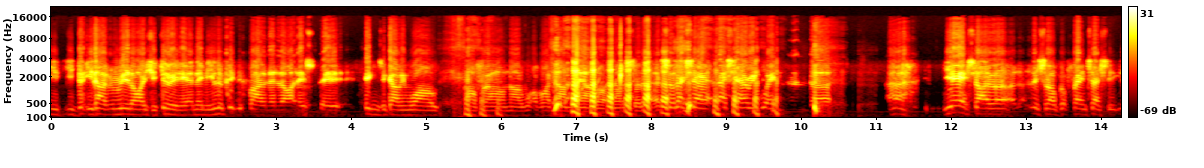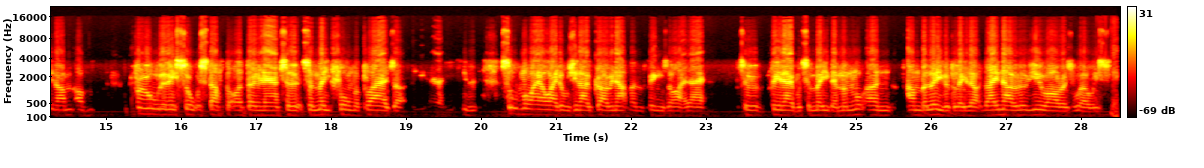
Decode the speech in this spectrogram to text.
you, you you don't realise you're doing it, and then you look at your phone and like there's, there, things are going wild. I thought, oh no, what have I done now? No. So, that, so that's how that's how it went. And, uh, uh, yeah, so uh, listen, I've got fantastic. You know, I'm, I'm, through all of this sort of stuff that I do now to to meet former players. Sort of my idols, you know, growing up and things like that. To being able to meet them and, and unbelievably, look, they know who you are as well. Is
